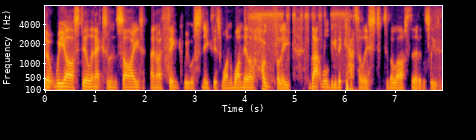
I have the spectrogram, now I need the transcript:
that we are still an excellent side, and I think we will sneak this one 1 0. And hopefully that will be the catalyst to the last third of the season.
